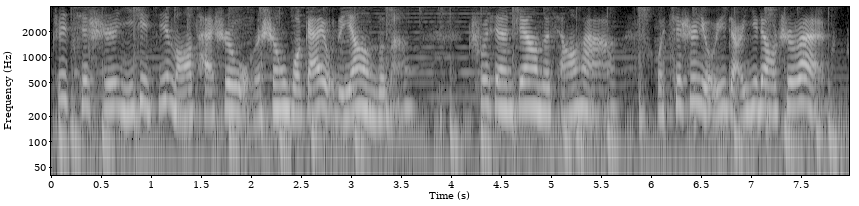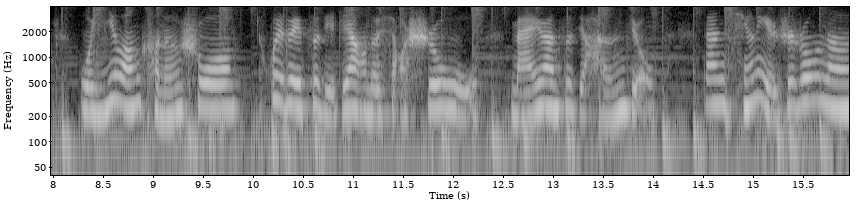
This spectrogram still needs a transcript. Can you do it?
这其实一地鸡毛才是我们生活该有的样子嘛。出现这样的想法，我其实有一点意料之外。我以往可能说会对自己这样的小失误埋怨自己很久，但情理之中呢，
